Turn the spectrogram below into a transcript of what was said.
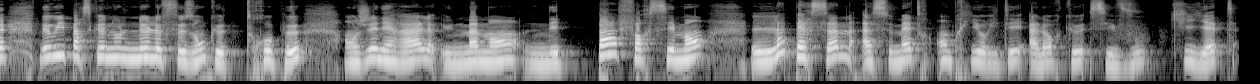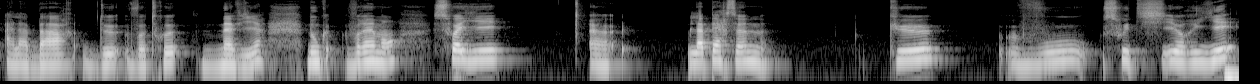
Mais oui, parce que nous ne le faisons que trop peu. En général, une maman n'est pas forcément la personne à se mettre en priorité alors que c'est vous qui êtes à la barre de votre navire. Donc vraiment, soyez euh, la personne que vous souhaiteriez...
